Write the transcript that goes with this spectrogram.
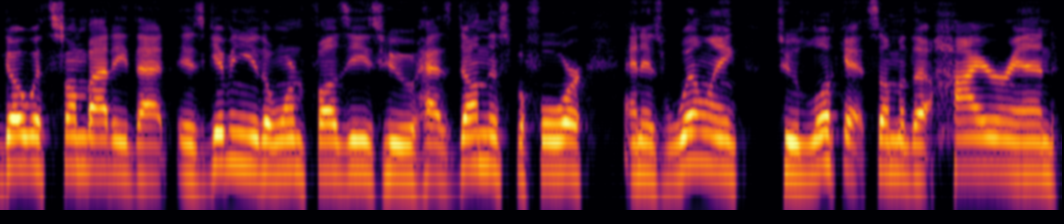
go with somebody that is giving you the warm fuzzies, who has done this before and is willing to look at some of the higher end,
